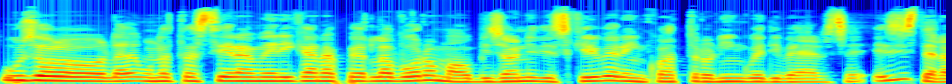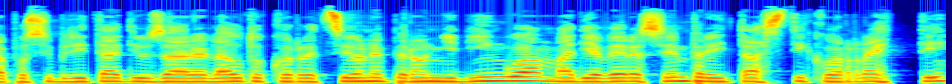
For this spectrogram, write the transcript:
uso una tastiera americana per lavoro ma ho bisogno di scrivere in quattro lingue diverse. Esiste la possibilità di usare l'autocorrezione per ogni lingua ma di avere sempre i tasti corretti?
